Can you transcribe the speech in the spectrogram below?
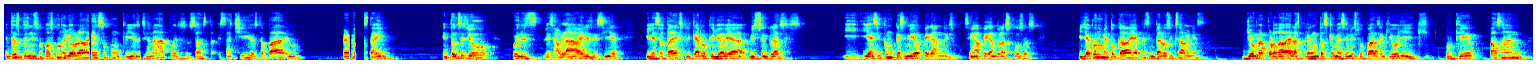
Entonces, pues mis papás cuando yo hablaba de eso, como que ellos decían, ah, pues, o sea, está, está chido, está padre, ¿no? Pero pues hasta ahí. Entonces yo, pues les, hablaba y les decía, y les trataba de explicar lo que yo había visto en clases. Y, y así como que se me iba pegando y se me iba pegando las cosas. Y ya cuando me tocaba ya presentar los exámenes, yo me acordaba de las preguntas que me hacían mis papás, de que, oye, ¿por qué pasan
